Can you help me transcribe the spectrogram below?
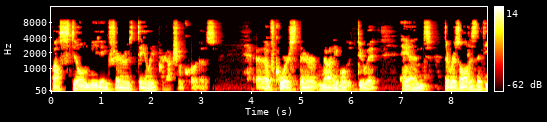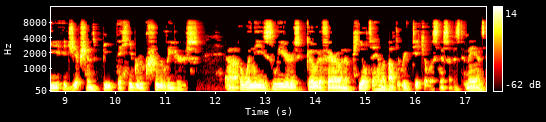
while still meeting Pharaoh's daily production quotas. Of course, they're not able to do it, and the result is that the Egyptians beat the Hebrew crew leaders uh, when these leaders go to Pharaoh and appeal to him about the ridiculousness of his demands,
